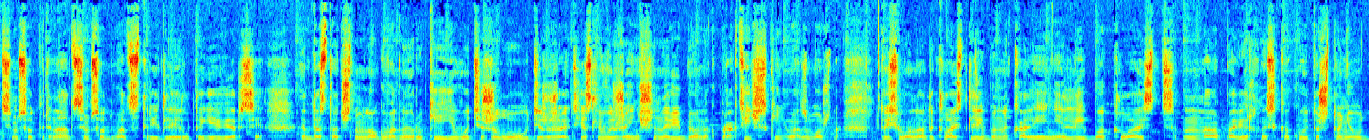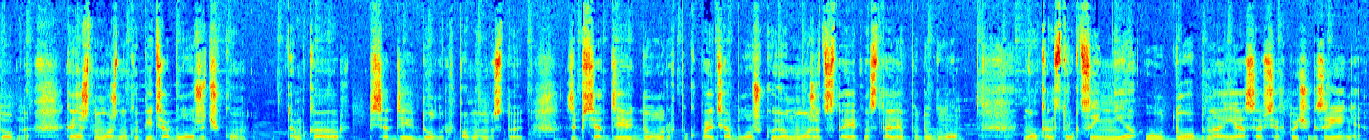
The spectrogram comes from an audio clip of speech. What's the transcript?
713, 723 для LTE версии. Это достаточно много. В одной руке его тяжело удержать. Если вы женщина, ребенок, практически невозможно. То есть его надо класть либо на колени, либо класть на поверхность какую-то, что неудобно. Конечно, можно купить обложечку, там каур 59 долларов, по-моему, стоит. За 59 долларов покупаете обложку, и он может стоять на столе под углом. Но конструкция неудобная со всех точек зрения.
